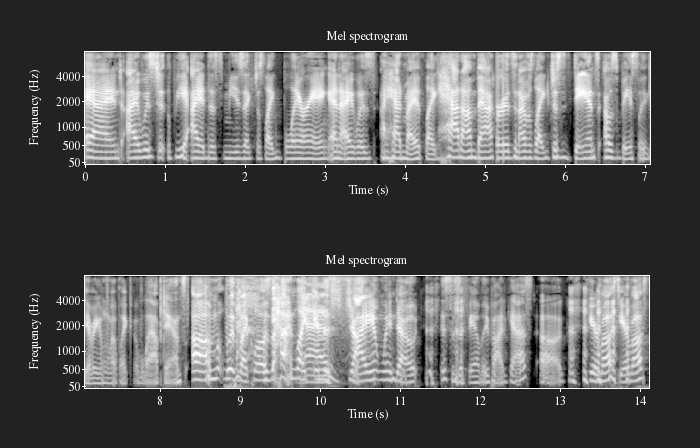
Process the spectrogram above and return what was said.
and I was just we I had this music just like blaring, and I was I had my like hat on backwards, and I was like just dance. I was basically giving him like a lap dance, um, with my clothes on, like in this giant window. This is a family podcast. Uh, earmuffs, earmuffs.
